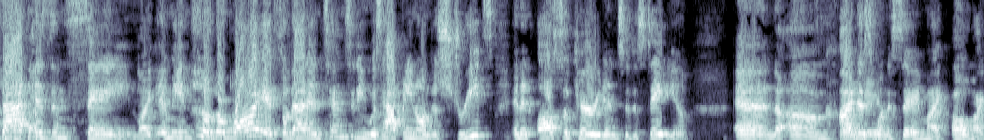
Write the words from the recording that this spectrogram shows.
That is insane. Like, I mean, so the riot, so that intensity was happening on the streets and it also carried into the stadium. And um, I just want to say, Mike, oh my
